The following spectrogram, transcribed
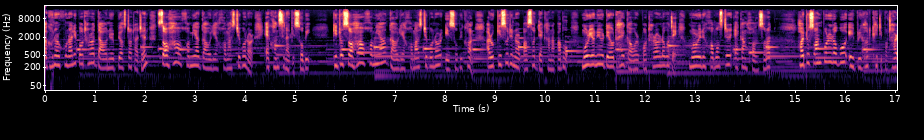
আঘোণৰ সোণালী পথাৰত দাৱনীৰ ব্যস্ততা যেন চহা অসমীয়া গাঁৱলীয়া সমাজ জীৱনৰ এখন চিনাকি ছবি। কিন্তু চহা অসমীয়া গাঁৱলীয়া সমাজ জীৱনৰ এই ছবিখন আৰু কিছুদিনৰ পাছত দেখা নাপাব। মৰিয়নিৰ দেওধাই গাঁৱৰ পথাৰৰ লগতে মৰিয়নি সমষ্টিৰ একাংশ অঞ্চলত। হয়তো চন পৰি ৰ'ব এই বৃহৎ খেতিপথাৰ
